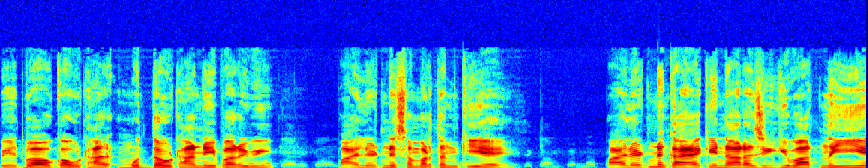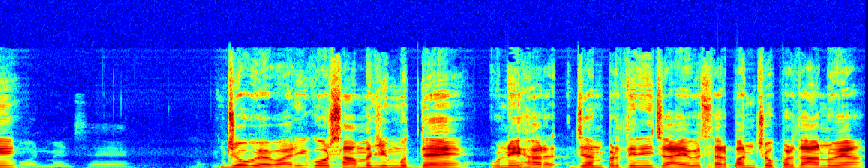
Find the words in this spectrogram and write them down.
भेदभाव का उठा, मुद्दा उठाने पर भी पायलट ने समर्थन किया है। पायलट ने कहा है कि नाराज़गी की बात नहीं है। जो व्यवहारिक और सामाजिक मुद्दे हैं, उन्हें हर जनप्रतिनिधि, चाहे वह सरपंच हो, प्रधान हो या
